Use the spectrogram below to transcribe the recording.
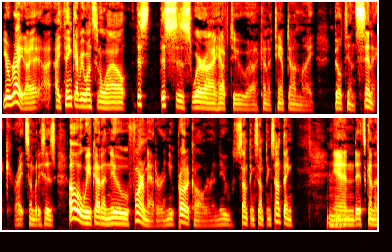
you're right. I I think every once in a while this this is where I have to uh, kind of tamp down my built-in cynic. Right? Somebody says, "Oh, we've got a new format or a new protocol or a new something something something." Mm-hmm. And it's gonna,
